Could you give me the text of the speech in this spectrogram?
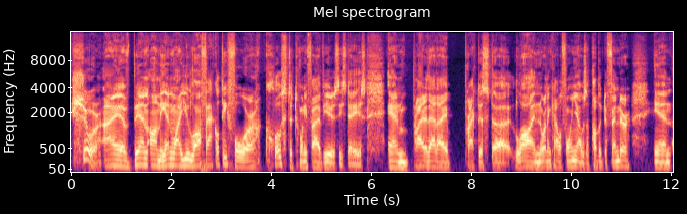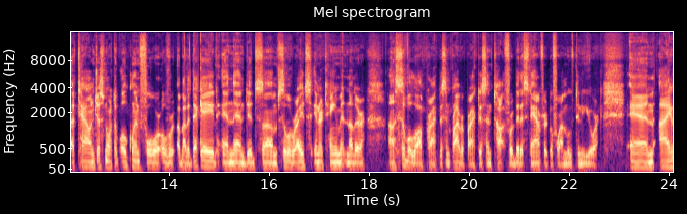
Sure. I have been on the NYU law faculty for close to 25 years these days, and prior to that, I practiced uh, law in Northern California. I was a public defender in a town just north of Oakland for over about a decade, and then did some civil rights, entertainment, and other uh, civil law practice and private practice, and taught for a bit at Stanford before I moved to New York. And I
